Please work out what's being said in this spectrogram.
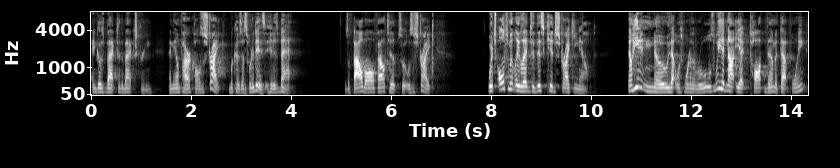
and goes back to the back screen. And the umpire calls a strike because that's what it is. It hit his bat. It was a foul ball, foul tip, so it was a strike, which ultimately led to this kid striking out. Now, he didn't know that was one of the rules. We had not yet taught them at that point.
